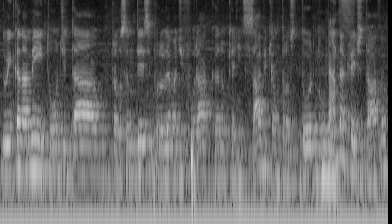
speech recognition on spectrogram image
do encanamento, onde está, para você não ter esse problema de furar cano, que a gente sabe que é um transtorno Nossa. inacreditável.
